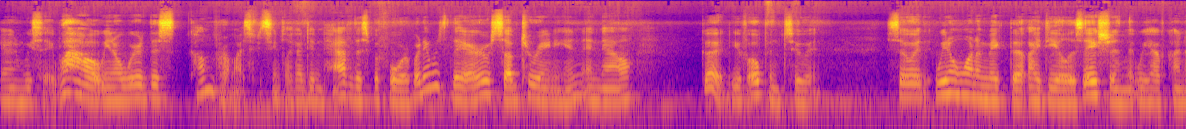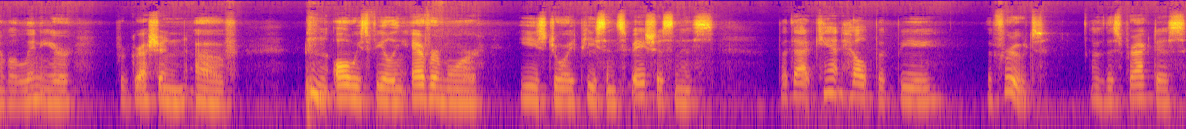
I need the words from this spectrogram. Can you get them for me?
and we say, wow, you know, where'd this come from? It seems like I didn't have this before, but it was there, it was subterranean, and now, good, you've opened to it. So it, we don't want to make the idealization that we have kind of a linear progression of always feeling ever more ease, joy, peace, and spaciousness, but that can't help but be the fruit of this practice.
